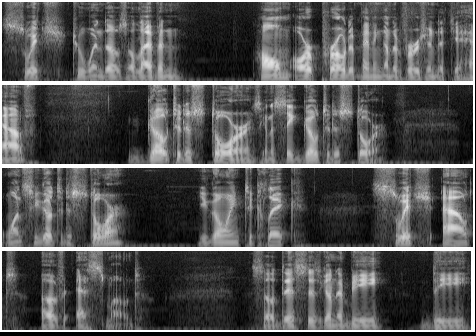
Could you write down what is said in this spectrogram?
switch to Windows 11 Home or Pro, depending on the version that you have. Go to the store. It's going to say go to the store. Once you go to the store, you're going to click switch out of S mode. So this is going to be the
